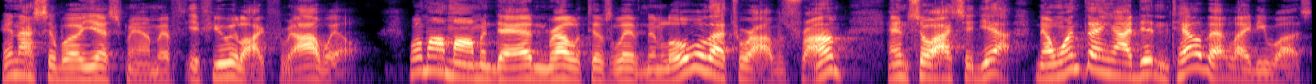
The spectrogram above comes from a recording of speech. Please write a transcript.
And I said, Well, yes, ma'am. If, if you would like for me, I will. Well, my mom and dad and relatives lived in Louisville. That's where I was from. And so I said, Yeah. Now, one thing I didn't tell that lady was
